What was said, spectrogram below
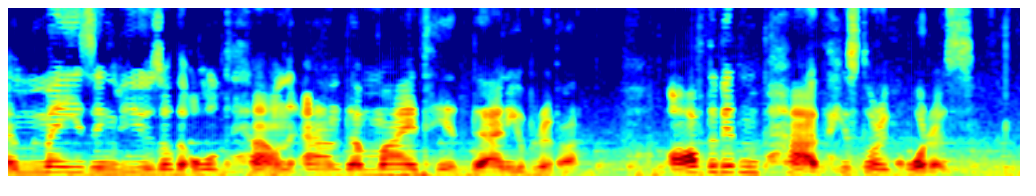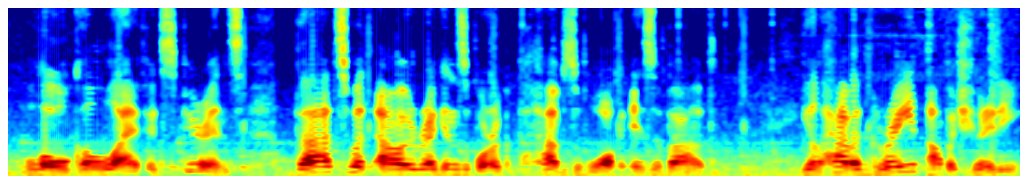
amazing views of the old town and the mighty Danube River, off the beaten path historic quarters, local life experience. That's what our Regensburg Pubs Walk is about. You'll have a great opportunity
